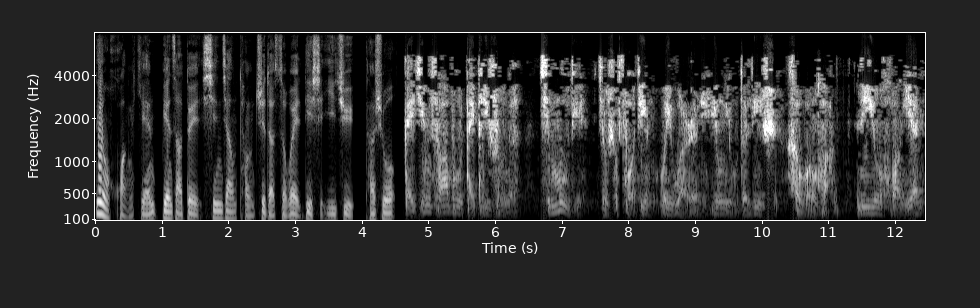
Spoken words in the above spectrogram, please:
利用谎言编造对新疆统治的所谓历史依据。他说：“北京发布白皮书呢，其目的就是否定维吾尔人拥有的历史和文化，利用谎言。”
